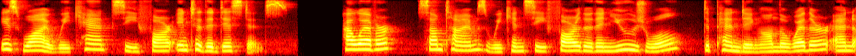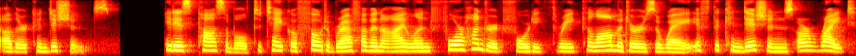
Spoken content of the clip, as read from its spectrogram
is why we can't see far into the distance. However, sometimes we can see farther than usual, depending on the weather and other conditions. It is possible to take a photograph of an island 443 kilometres away if the conditions are right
